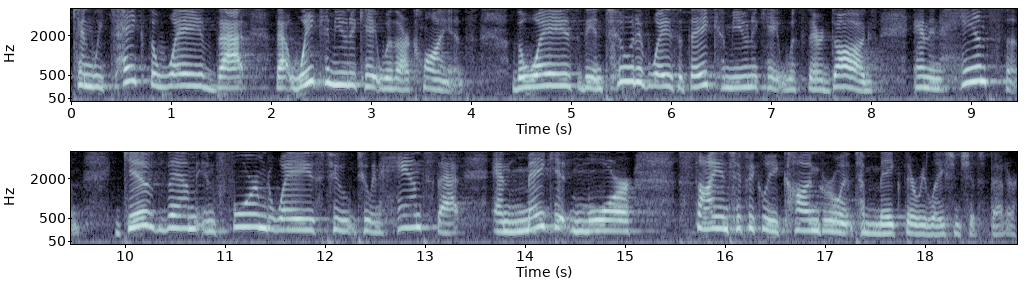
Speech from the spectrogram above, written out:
can we take the way that, that we communicate with our clients, the ways, the intuitive ways that they communicate with their dogs, and enhance them. Give them informed ways to, to enhance that and make it more scientifically congruent to make their relationships better.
